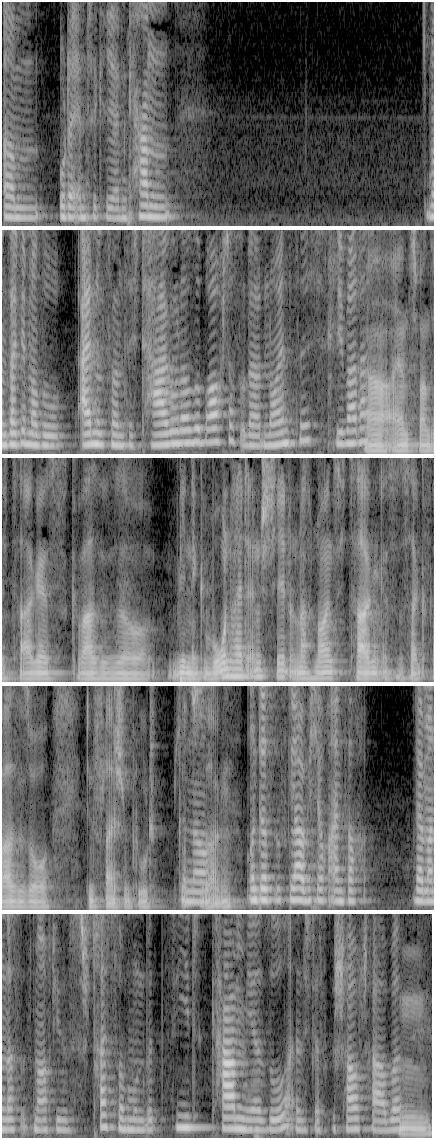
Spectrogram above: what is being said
ähm, oder integrieren kann. Man sagt immer so 21 Tage oder so braucht das oder 90. Wie war das? Ja, 21 Tage ist quasi so, wie eine Gewohnheit entsteht und nach 90 Tagen ist es halt quasi so in Fleisch und Blut genau. sozusagen. Genau. Und das ist, glaube ich, auch einfach, wenn man das jetzt mal auf dieses Stresshormon bezieht, kam mir so, als ich das geschaut habe, mhm.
